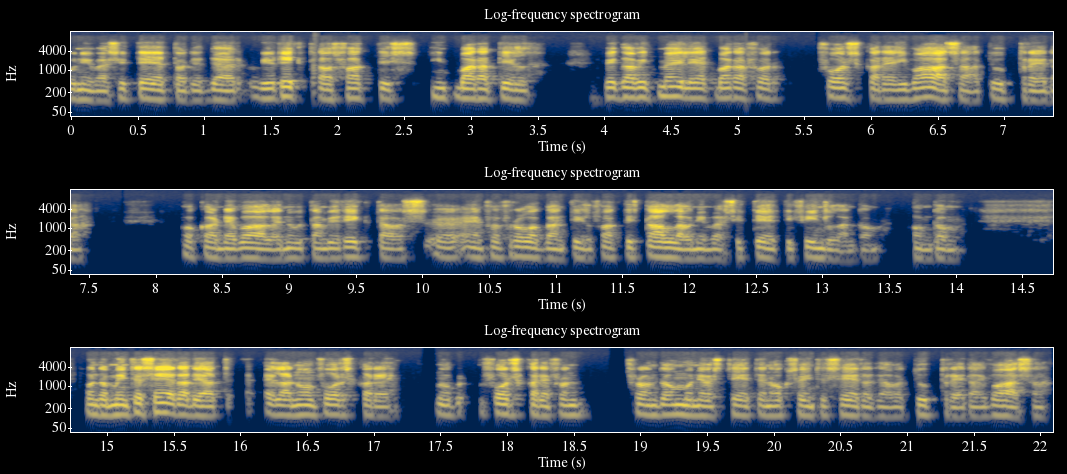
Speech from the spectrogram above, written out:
universitet och det där. Vi riktar oss faktiskt inte bara till, vi gav inte möjlighet bara för forskare i Vasa att uppträda på karnevalen, utan vi riktar oss eh, en förfrågan till faktiskt alla universitet i Finland om, om, de, om de är intresserade att, eller någon forskare, någon forskare från, från de universiteten också är intresserade av att uppträda i Vasa.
